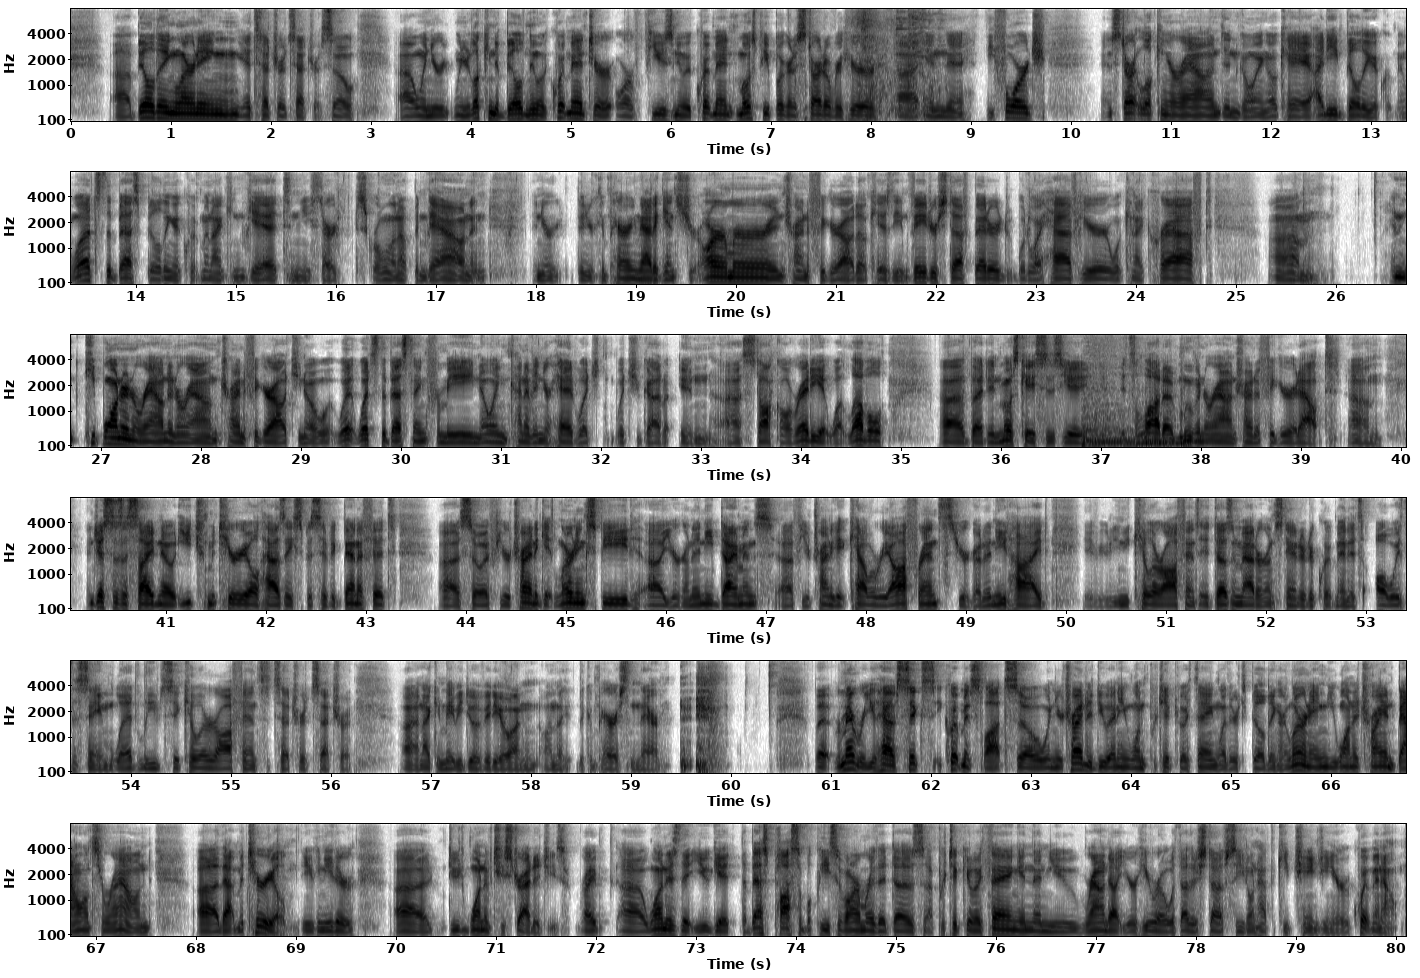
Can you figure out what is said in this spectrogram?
uh, building, learning, et cetera, et cetera. So uh, when you're when you're looking to build new equipment or, or fuse new equipment, most people are going to start over here uh, in the, the forge and start looking around and going, okay, I need building equipment. What's the best building equipment I can get? And you start scrolling up and down and then you're then you're comparing that against your armor and trying to figure out, okay, is the invader stuff better? What do I have here? What can I craft? Um, and keep wandering around and around trying to figure out you know what, what's the best thing for me knowing kind of in your head what what you got in uh, stock already at what level. Uh, but in most cases you, it's a lot of moving around trying to figure it out. Um, and just as a side note each material has a specific benefit uh, so if you're trying to get learning speed, uh, you're going to need diamonds. Uh, if you're trying to get cavalry offense, you're going to need hide. If you need killer offense, it doesn't matter on standard equipment. It's always the same. Lead leads to killer offense, et cetera, et cetera. Uh, and I can maybe do a video on, on the, the comparison there. but remember, you have six equipment slots. So when you're trying to do any one particular thing, whether it's building or learning, you want to try and balance around uh, that material. You can either uh, do one of two strategies, right? Uh, one is that you get the best possible piece of armor that does a particular thing, and then you round out your hero with other stuff so you don't have to keep changing your equipment out.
